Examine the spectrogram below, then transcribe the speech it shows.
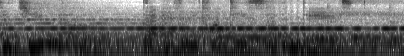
Did you know that every 27 days,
